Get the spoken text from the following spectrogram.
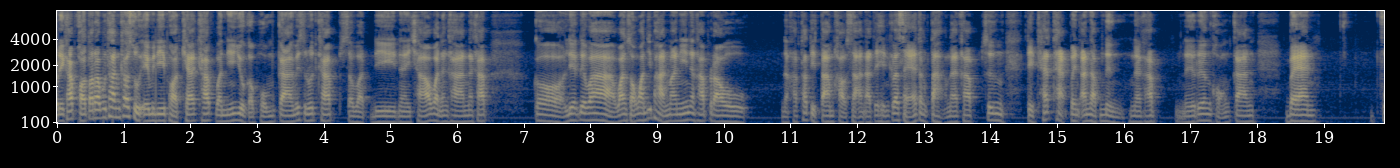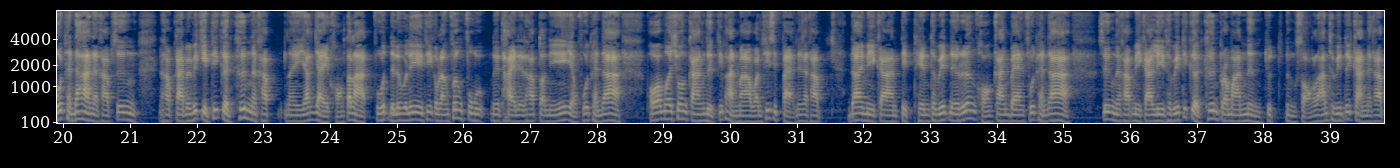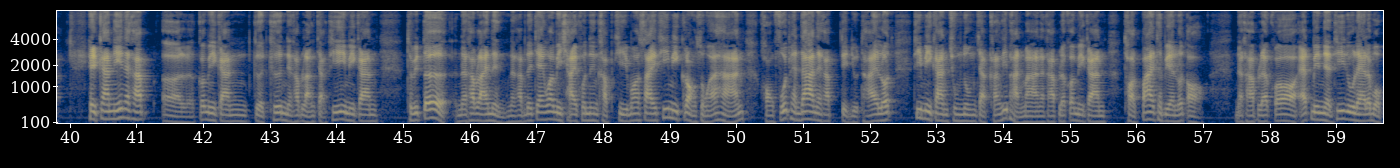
วัสดีครับ ขอต้อนรับทุกท่านเข้าสู่ MD Podcast ครับ วันนี้อยู่กับผมการวิสรุตครับ สวัสดีในเช้าวันอังคารนะครับ ก็เรียกได้ว่าวัน 2 วันที่ผ่านมานี้นะครับ เรานะครับถ้าติดตามข่าวสารอาจจะเห็นกระแสต่างๆนะครับ ซึ่งติดแฮชแท็กเป็นอันดับหนึ่งนะครับ ในเรื่องของการแบนฟู้ดแพนด้านะครับ ซึ่งนะครับกลายเป็นวิกฤตที่เกิดขึ้นนะครับ ในยักษ์ใหญ่ของตลาดฟู้ดเดลิเวอรี่ที่กำลังเฟื่องฟูในไทยเลยนะครับ ตอนนี้อย่าง Food Panda เพราะว่าเมื่อช่วงกลางดึกที่ผ่านมาวันที่ 18เนี่ยนะครับ ได้มีการติดเทรนด์ทวิตในเรื่องของการแบน Food Panda ซึ่งนะครับมีการรีทวิตที่เกิดขึ้นประมาณ 1.12 ล้านทวิตด้วยกันนะครับ เหตุการณ์นี้นะครับเอ่อก็มีการเกิดขึ้นนะครับหลังจากที่มีการทวิตเตอร์นะครับรายหนึ่งนะครับได้แจ้งว่ามีชายคนหนึ่งขับขี่มอเตอร์ไซค์ที่มีกล่องส่งอาหารของ Food Panda นะครับติดอยู่ท้ายรถที่มีการชุมนุมจากครั้งที่ผ่านมานะครับแล้วก็มีการถอดป้ายทะเบียนรถออก นะครับ แล้วก็แอดมินเนี่ยที่ดูแลระบบ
